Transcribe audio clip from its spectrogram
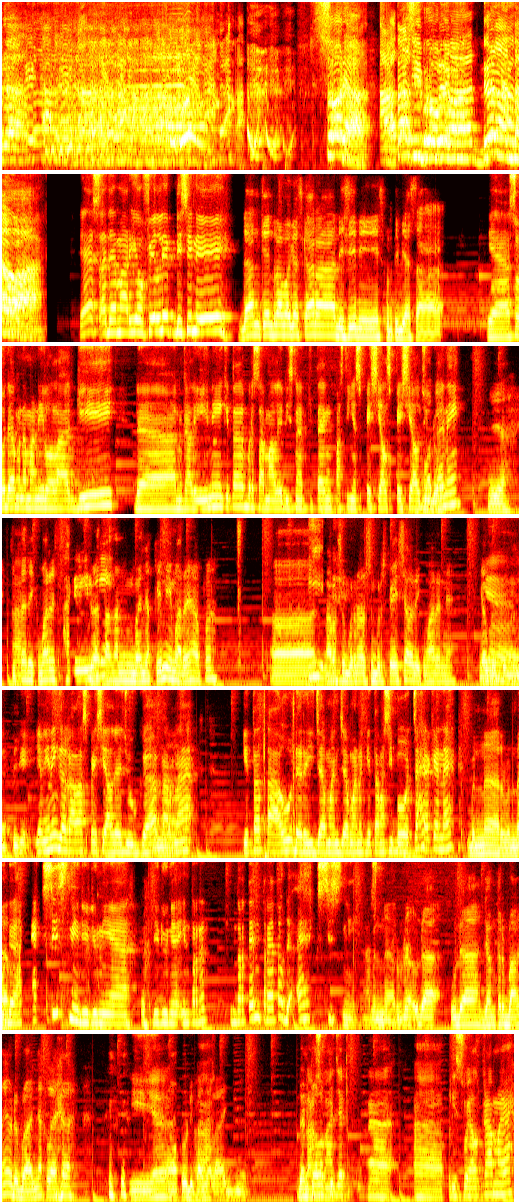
Soda. Soda, atasi problema dengan tawa. Yes, ada Mario Philip di sini dan Kendra Bagaskara di sini seperti biasa. Ya, Soda menemani lo lagi dan kali ini kita bersama Ladies Night kita yang pastinya spesial-spesial juga nih. Iya, kita nah, di kemarin hari ini kedatangan banyak ini Mar ya apa? Eh, Iya. narasumber-narasumber spesial nih kemarin ya. Gak Iya, berhenti. yang ini gak kalah spesialnya juga Benar. karena kita tahu dari zaman-zaman kita masih bocah ya Ken ya. Benar, benar. Udah eksis nih di dunia di dunia internet entertain ternyata udah eksis nih. Benar, udah udah udah jam terbangnya udah banyak lah ya. Iya. Nggak perlu ditanya Ah. lagi. Dan kalau aja kita uh, please welcome ya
